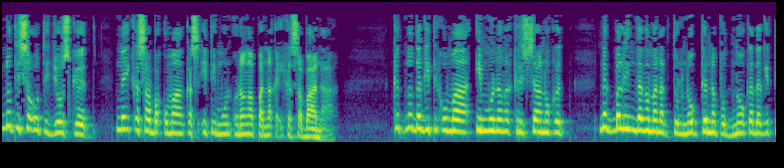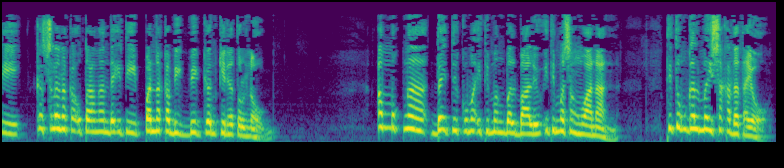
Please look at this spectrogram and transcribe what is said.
No ti sao ti Diyos kat na ikasaba kumangkas iti mun una nga panakaikasabana, kat no dagiti kuma imo nga kristyano kat nagbalinda nga managtulnog kan napudno ka dagiti kasla nakautangan da iti panakabigbig kan kinatulnog. Amok nga dahito kuma iti mangbalbaliw iti masangwanan, titunggal may sa kada tayo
